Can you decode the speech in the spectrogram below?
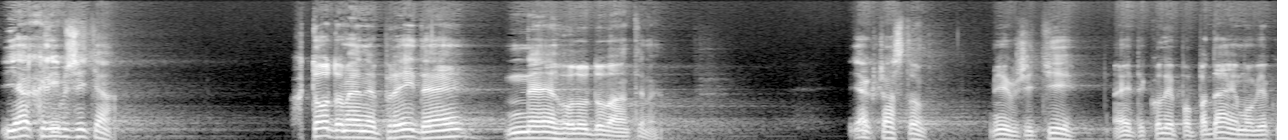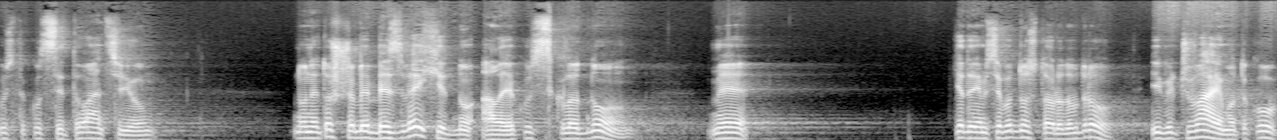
Я хліб життя. Хто до мене прийде, не голодуватиме. Як часто ми в житті, знаєте, коли попадаємо в якусь таку ситуацію, ну не то щоб безвихідну, але якусь складну, ми кидаємося в одну сторону, в другу і відчуваємо таку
